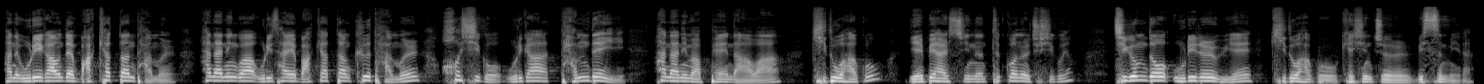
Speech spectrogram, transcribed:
하늘 우리 가운데 막혔던 담을 하나님과 우리 사이에 막혔던 그 담을 허시고 우리가 담대히 하나님 앞에 나와 기도하고 예배할 수 있는 특권을 주시고요. 지금도 우리를 위해 기도하고 계신 줄 믿습니다.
